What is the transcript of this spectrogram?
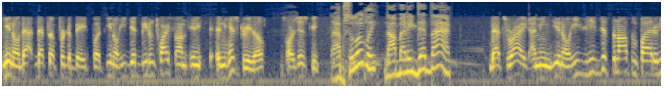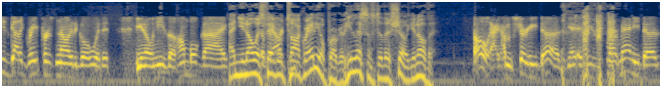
you know, that that's up for debate. But, you know, he did beat him twice on in, in history, though or history. Absolutely. Not many did that. That's right. I mean, you know, he's he's just an awesome fighter. He's got a great personality to go with it. You know, he's a humble guy. And you know his the favorite talk radio program. He listens to this show. You know that. Oh, I, am sure he does. If he's a smart man, he does.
